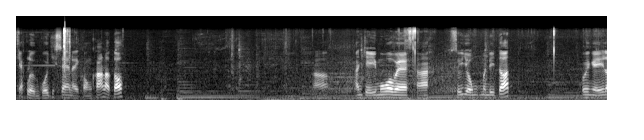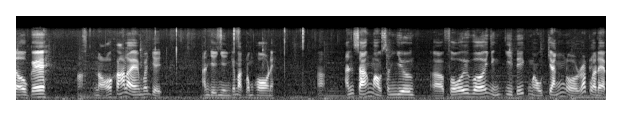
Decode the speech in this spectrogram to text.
Chất lượng của chiếc xe này còn khá là tốt đó. Anh chị mua về à, sử dụng mình đi Tết. Huy nghĩ là ok. À, nổ khá là em các anh chị. Anh chị nhìn cái mặt đồng hồ này. À, ánh sáng màu xanh dương à, phối với những chi tiết màu trắng rồi rất là đẹp.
